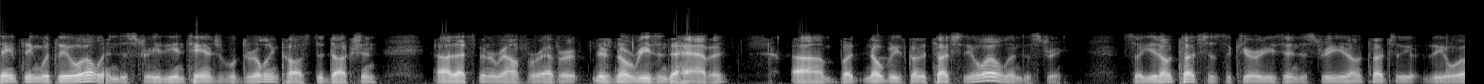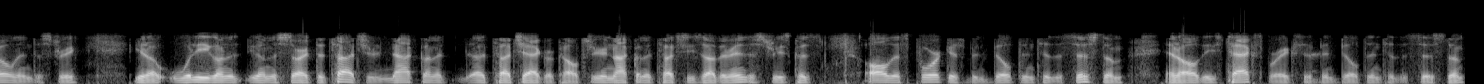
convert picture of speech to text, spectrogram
Same thing with the oil industry, the intangible drilling cost deduction. Uh, that's been around forever. There's no reason to have it, um, but nobody's going to touch the oil industry. So you don't touch the securities industry, you don't touch the the oil industry. You know what are you going to you're going to start to touch? You're not going to uh, touch agriculture. You're not going to touch these other industries because all this pork has been built into the system, and all these tax breaks have been built into the system.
